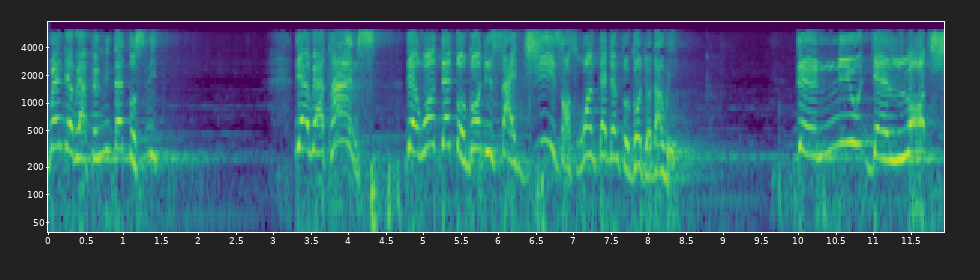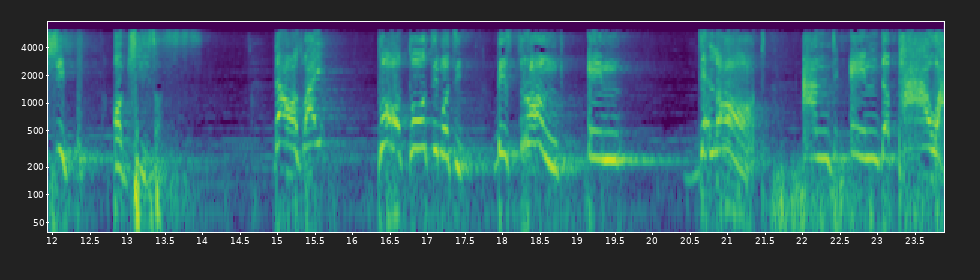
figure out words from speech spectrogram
when they were permitted to sleep. There were times they wanted to go this side, Jesus wanted them to go the other way. They knew the lordship of Jesus. That was why Paul told Timothy, be strong in the Lord and in the power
